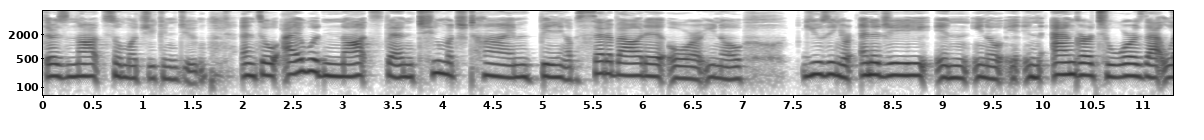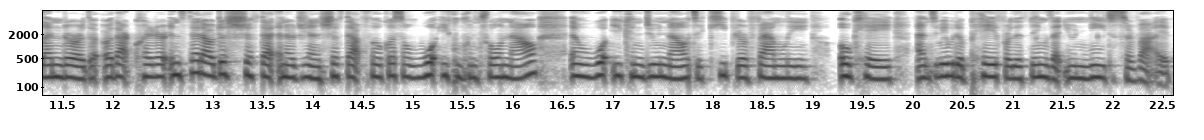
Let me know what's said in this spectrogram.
there's not so much you can do. And so I would not spend too much time being upset about it or, you know, using your energy in you know in anger towards that lender or, the, or that creditor instead i'll just shift that energy and shift that focus on what you can control now and what you can do now to keep your family okay and to be able to pay for the things that you need to survive.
